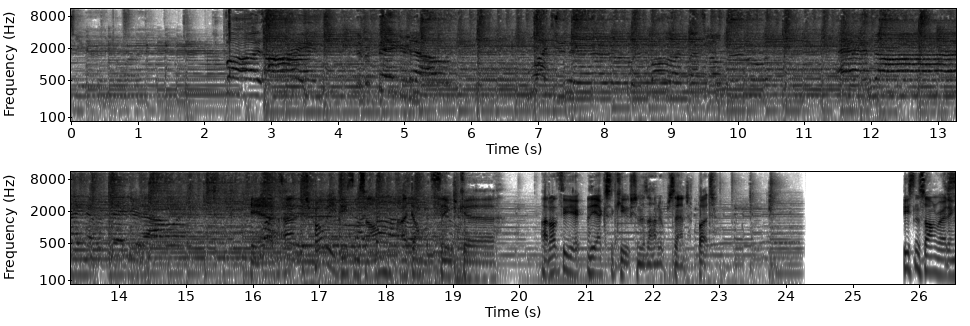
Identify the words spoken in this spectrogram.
Closet would lead to door. But I never figured out what to do. And all our plans fell through. And I never figured out. Yeah, uh, it's probably a decent song. I don't think uh, I don't think the, the execution is 100%, but decent songwriting.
